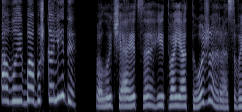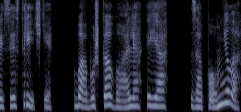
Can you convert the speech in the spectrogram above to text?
А вы бабушка Лиды?» «Получается, и твоя тоже, раз вы сестрички», Бабушка Валя, я запомнила?»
